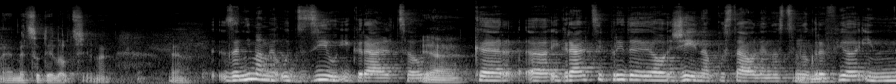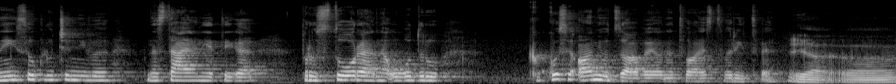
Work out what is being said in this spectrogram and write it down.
ne, med sodelavci. Ne. Ja. Zanima me odziv igralcev, ja. ker uh, igralci pridejo že na postavljeno scenografijo uh mhm. -huh. in niso vključeni v nastajanje tega prostora na odru. Kako se oni odzovejo na tvoje stvaritve? Ja, uh,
